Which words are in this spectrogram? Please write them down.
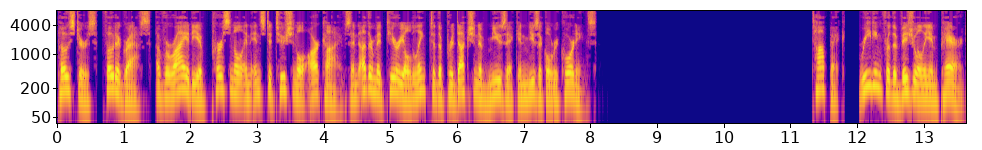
posters, photographs, a variety of personal and institutional archives and other material linked to the production of music and musical recordings. Reading for the visually impaired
